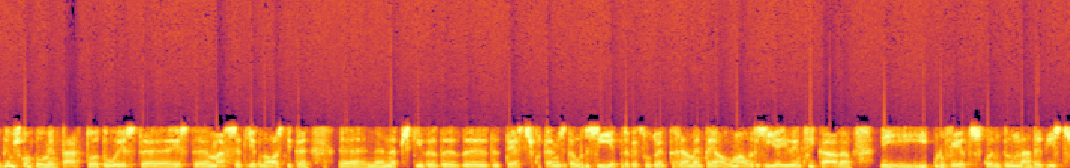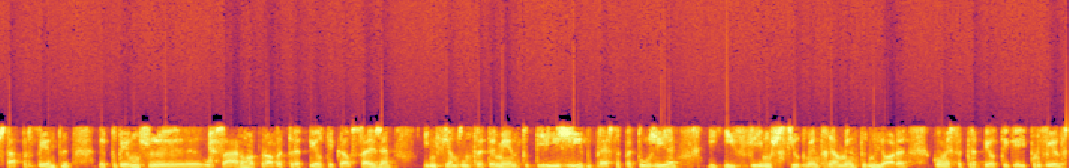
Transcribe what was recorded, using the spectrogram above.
podemos complementar toda esta, esta marcha diagnóstica uh, na, na, pesquisa de, de, de, testes cutâneos de alergia, para ver se o doente realmente tem alguma alergia identificável. E, e por vezes, quando nada disto está presente, eh, podemos uh, usar uma prova terapêutica, ou seja, iniciamos um tratamento dirigido para esta patologia e, e vimos se o doente realmente melhora com esta terapêutica. E por vezes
